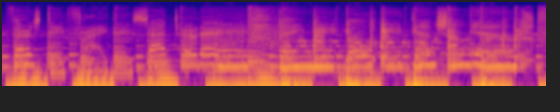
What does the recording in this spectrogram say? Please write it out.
Thursday，Friday，Saturday，对你有一点想念，放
